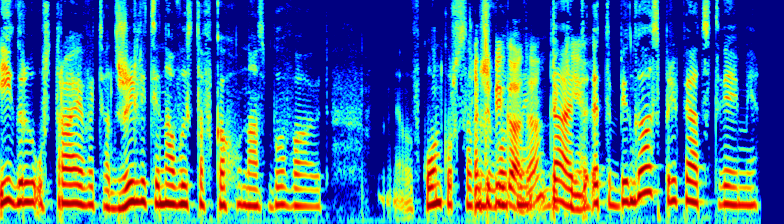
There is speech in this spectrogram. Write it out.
игры устраивать, отжилите на выставках у нас бывают в конкурсах. Это животные. бега, да? Да, это, это бега с препятствиями,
